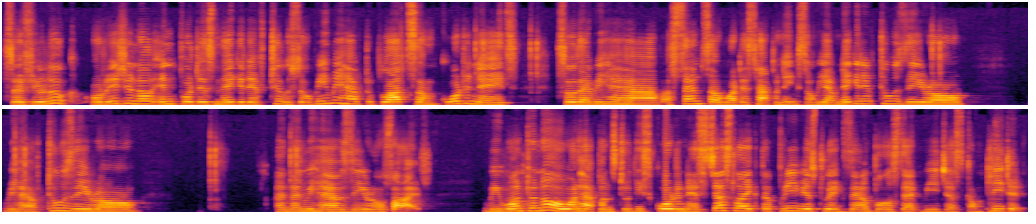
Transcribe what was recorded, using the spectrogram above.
So if you look, original input is negative 2. So we may have to plot some coordinates so that we have a sense of what is happening. So we have negative 2, 0. We have 2, 0. And then we have 0, 5. We want to know what happens to these coordinates, just like the previous two examples that we just completed.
